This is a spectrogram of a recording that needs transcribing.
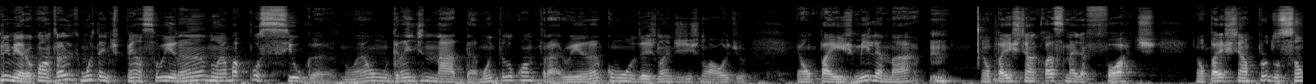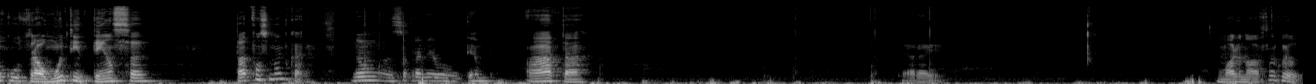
Primeiro, ao contrário do que muita gente pensa, o Irã não é uma pocilga, não é um grande nada. Muito pelo contrário. O Irã, como o Desland diz no áudio, é um país milenar, é um país que tem uma classe média forte, é um país que tem uma produção cultural muito intensa, Tá funcionando, cara. Não, é só pra ver o tempo. Ah, tá. Pera aí. Uma hora e nove, tranquilo.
